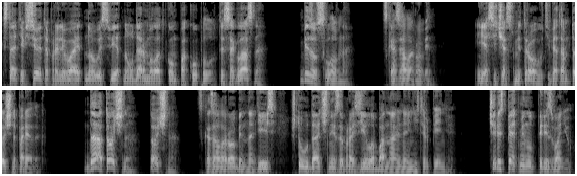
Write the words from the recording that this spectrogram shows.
Кстати, все это проливает новый свет на удар молотком по куполу. Ты согласна? Безусловно, сказала Робин. Я сейчас в метро, у тебя там точно порядок? Да, точно, точно, сказала Робин, надеясь, что удачно изобразила банальное нетерпение. Через пять минут перезвоню.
